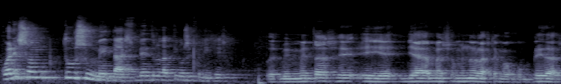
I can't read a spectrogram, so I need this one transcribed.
¿Cuáles son tus metas dentro de Activos y Felices? Pues mis metas eh, y ya más o menos las tengo cumplidas,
